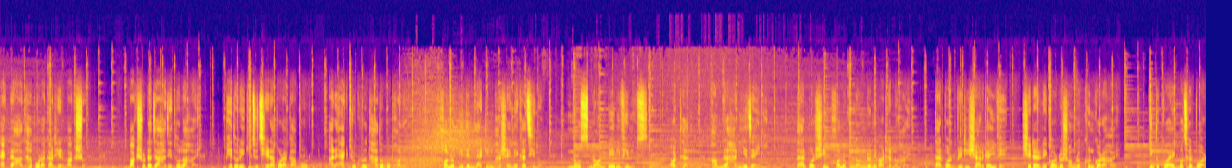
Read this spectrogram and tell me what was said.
একটা আধা পোড়া কাঠের বাক্স। বাক্সটা জাহাজে তোলা হয়। ভেতরে কিছু ছেঁড়া পড়া কাপড় আর এক টুকরো ধাতব ফলক। ফলকটিতে ল্যাটিন ভাষায় লেখা ছিল, নোস নন পেরিভিমুস অর্থাৎ, আমরা হারিয়ে যাইনি। তারপর সেই ফলক লন্ডনে পাঠানো হয়। তারপর ব্রিটিশ আর্কাইভে সেটার রেকর্ডও সংরক্ষণ করা হয়। কিন্তু কয়েক বছর পর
